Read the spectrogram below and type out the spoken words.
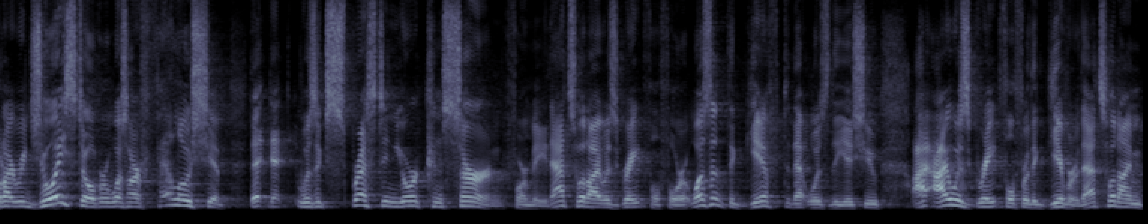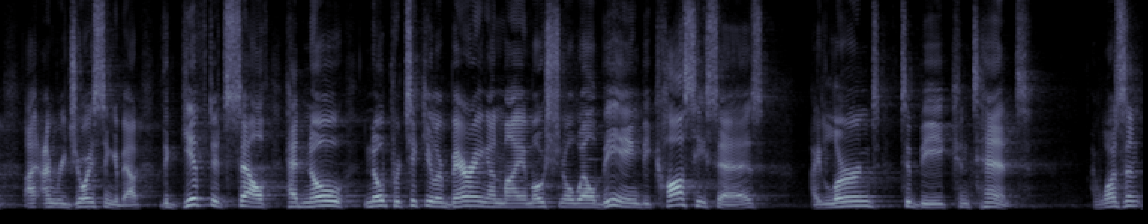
what I rejoiced over was our fellowship that, that was expressed in your concern for me. That's what I was grateful for. It wasn't the gift that was the issue. I, I was grateful for the giver. That's what I'm, I, am i am rejoicing about. The gift itself had no, no particular bearing on my emotional well being because he says, I learned to be content. I wasn't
